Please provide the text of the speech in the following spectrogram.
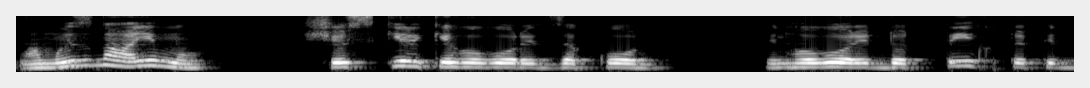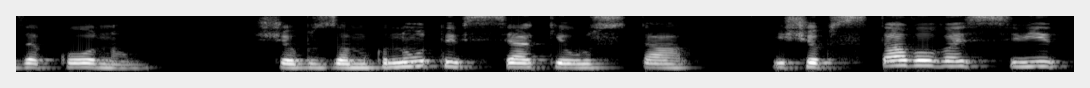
А ми знаємо, що скільки говорить закон, він говорить до тих, хто під законом, щоб замкнути всякі уста і щоб став увесь світ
